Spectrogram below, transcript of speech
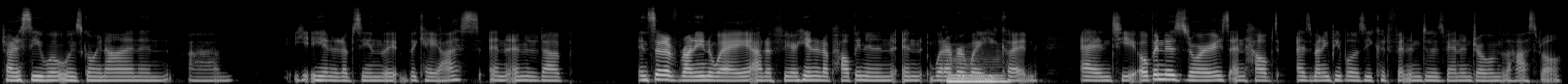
try to see what was going on, and um, he, he ended up seeing the the chaos and ended up instead of running away out of fear, he ended up helping in in whatever way he Mm. could. And he opened his doors and helped as many people as he could fit into his van and drove him to the hospital.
